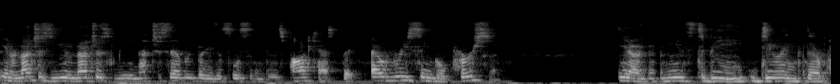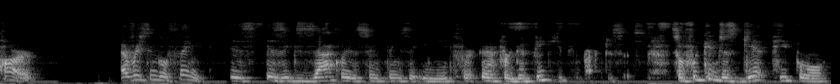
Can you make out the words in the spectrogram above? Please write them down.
you know not just you not just me not just everybody that's listening to this podcast but every single person you know needs to be doing their part every single thing is is exactly the same things that you need for uh, for good beekeeping practices so if we can just get people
